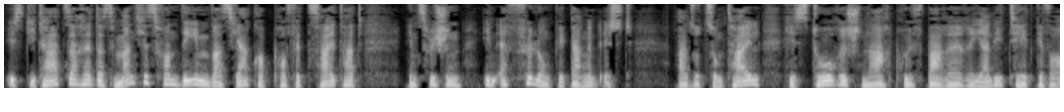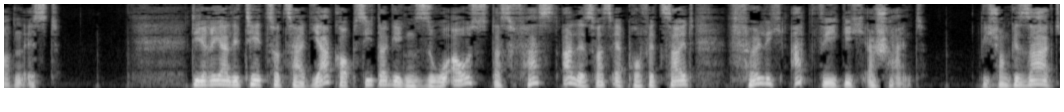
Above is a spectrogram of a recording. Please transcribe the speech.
ist die Tatsache, dass manches von dem, was Jakob prophezeit hat, inzwischen in Erfüllung gegangen ist, also zum Teil historisch nachprüfbare Realität geworden ist. Die Realität zur Zeit Jakobs sieht dagegen so aus, dass fast alles, was er prophezeit, völlig abwegig erscheint. Wie schon gesagt,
